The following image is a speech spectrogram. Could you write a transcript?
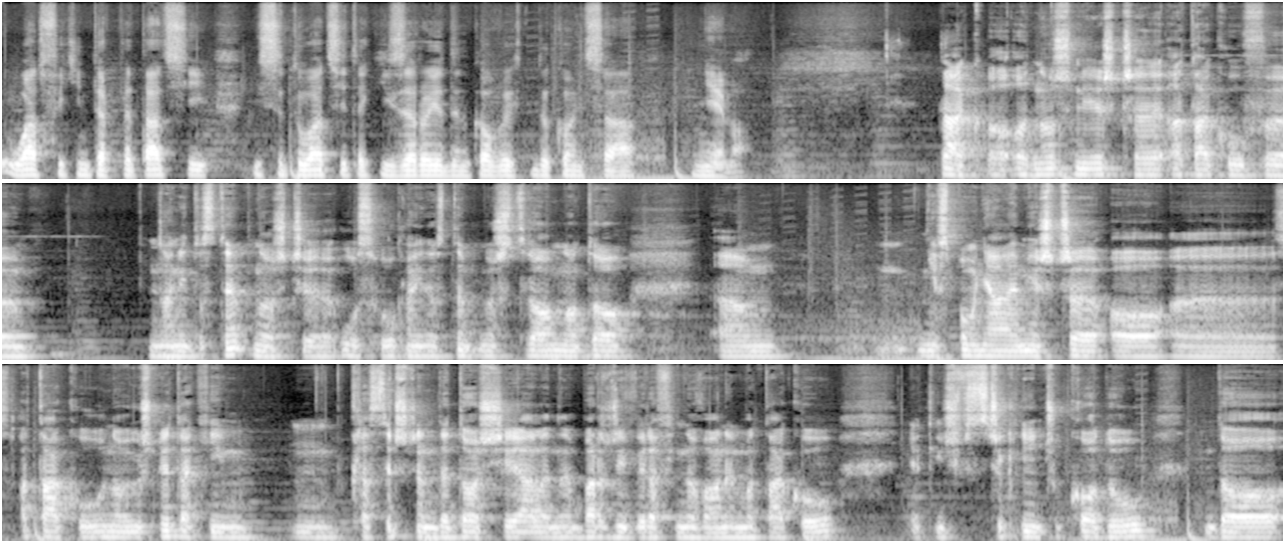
łatwych interpretacji i sytuacji takich zero-jedynkowych do końca nie ma. Tak, odnośnie jeszcze ataków e, na niedostępność e, usług, na niedostępność stron, no to um, nie wspomniałem jeszcze o e, ataku, no już nie takim mm, klasycznym DDoSie, ale najbardziej wyrafinowanym ataku, jakimś wstrzyknięciu kodu do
